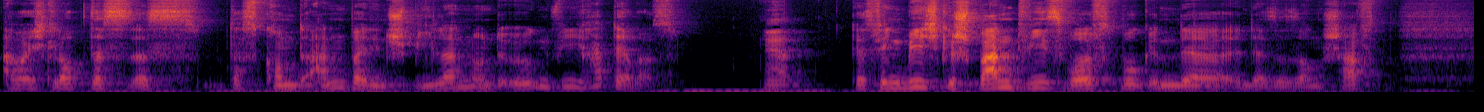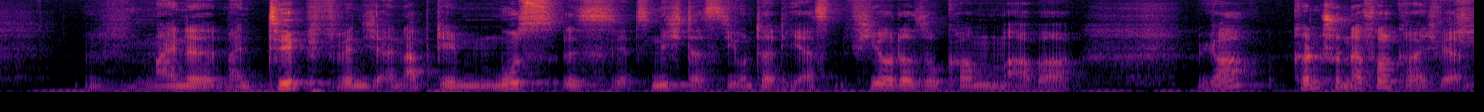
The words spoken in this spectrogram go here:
Aber ich glaube, das, das, das kommt an bei den Spielern und irgendwie hat er was. ja. Deswegen bin ich gespannt, wie es Wolfsburg in der, in der Saison schafft. Meine, mein Tipp, wenn ich einen abgeben muss, ist jetzt nicht, dass die unter die ersten vier oder so kommen, aber ja, können schon erfolgreich werden.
